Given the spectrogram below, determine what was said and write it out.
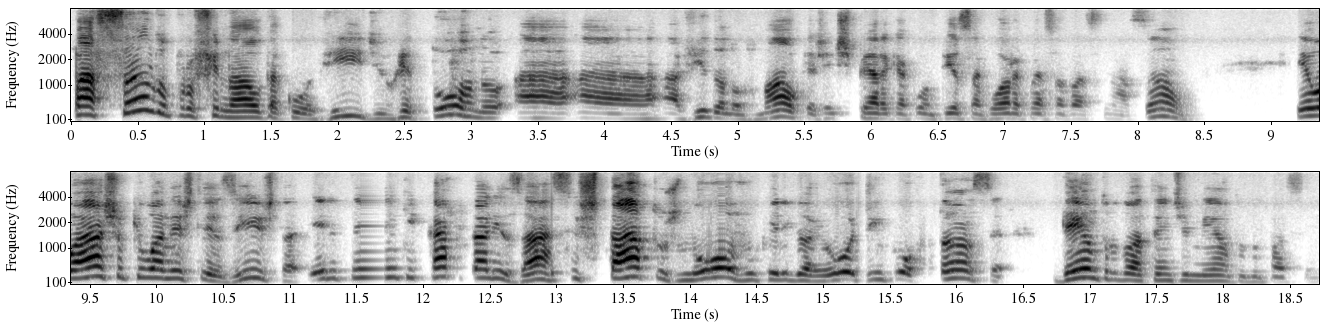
passando para o final da Covid, o retorno à, à, à, vida normal, que a gente espera que aconteça agora com essa vacinação, eu acho que o anestesista ele tem que capitalizar esse status novo que ele ganhou de importância dentro do atendimento do paciente.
